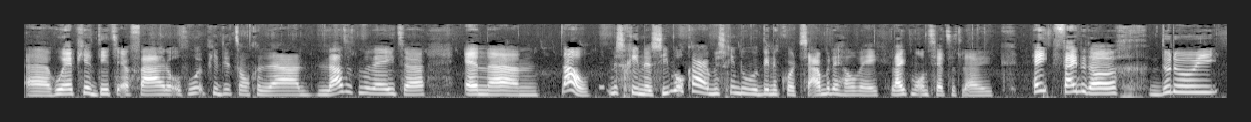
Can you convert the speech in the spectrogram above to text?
Uh, hoe heb je dit ervaren of hoe heb je dit dan gedaan? Laat het me weten. En um, nou, misschien uh, zien we elkaar. Misschien doen we binnenkort samen de Helweek. Lijkt me ontzettend leuk. Hey, fijne dag. Doei doei.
